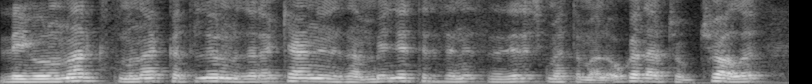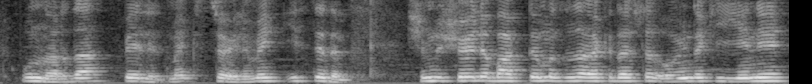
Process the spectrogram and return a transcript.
ve yorumlar kısmına katılıyorum üzere kendinizden belirtirseniz sizlere çıkma ihtimali o kadar çok çoğalır. Bunları da belirtmek, söylemek istedim. Şimdi şöyle baktığımızda da arkadaşlar oyundaki yeni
